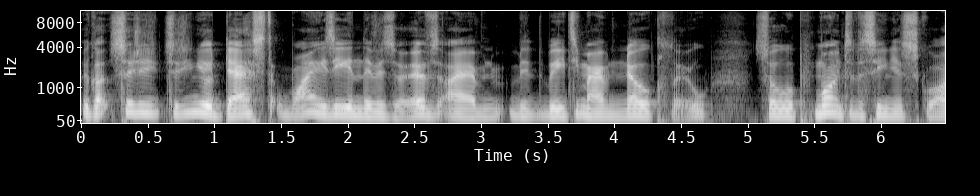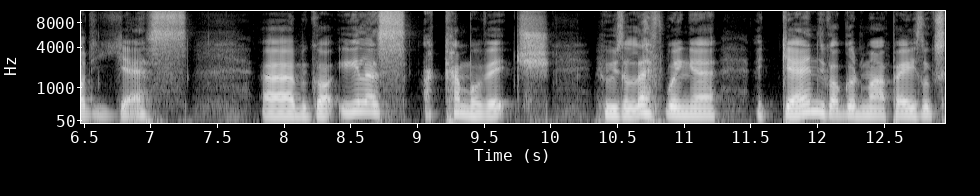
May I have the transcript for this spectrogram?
we've got Sergiño Dest. Why is he in the reserves? I have the team. I have no clue. So we're promoting to the senior squad. Yes. Uh, we've got Ilas Akamovic, who's a left winger. Again, he's got good map pace. Looks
